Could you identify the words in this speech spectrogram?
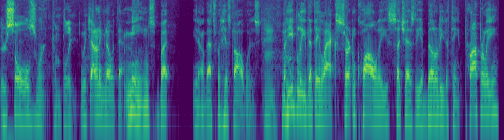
Their souls weren't complete. Which I don't even know what that means, but you know that's what his thought was. Mm-hmm. But he believed that they lacked certain qualities, such as the ability to think properly,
